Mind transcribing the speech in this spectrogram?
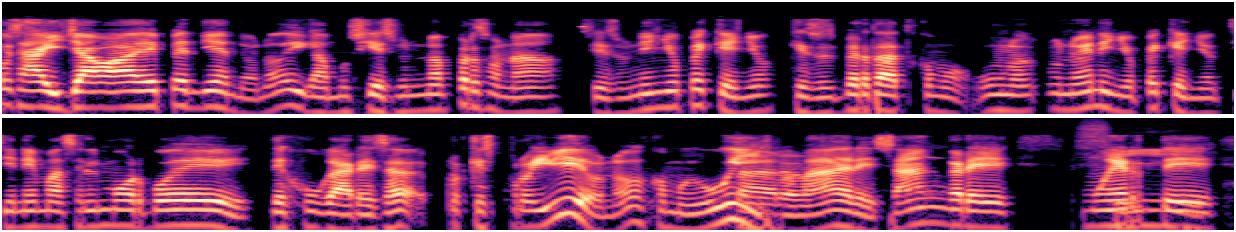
pues ahí ya va dependiendo, ¿no? Digamos, si es una persona, si es un niño pequeño, que eso es verdad, como uno, uno de niño pequeño tiene más el morbo de, de jugar esa, porque es prohibido, ¿no? Como, uy, Claro. madre, sangre, muerte, Sí,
